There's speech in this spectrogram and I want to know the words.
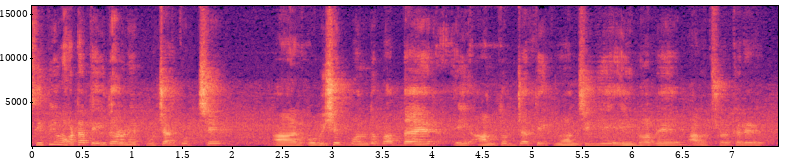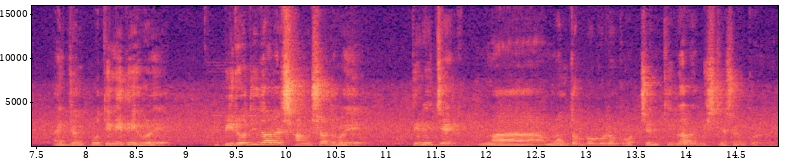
সিপিএম হঠাৎ এই ধরনের প্রচার করছে আর অভিষেক বন্দ্যোপাধ্যায়ের এই আন্তর্জাতিক মঞ্চে গিয়ে এইভাবে ভারত সরকারের একজন প্রতিনিধি হয়ে, বিরোধী দলের সাংসদ হয়ে তিনি যে মন্তব্যগুলো করছেন, কীভাবে বিশ্লেষণ করবেন?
